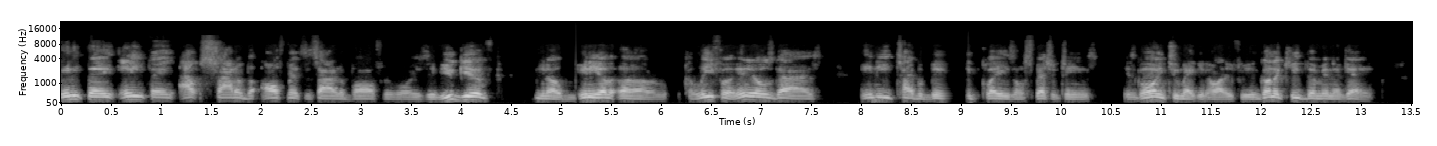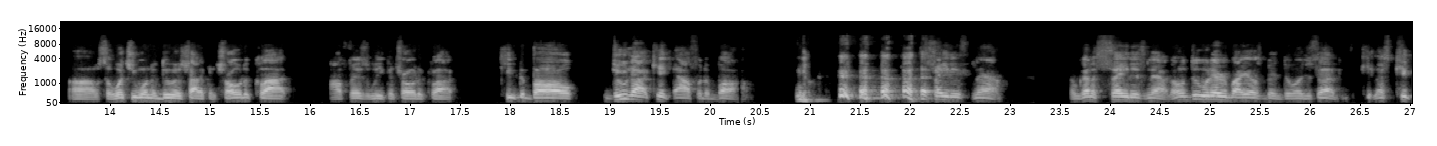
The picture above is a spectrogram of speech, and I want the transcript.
anything, anything outside of the offensive side of the ball for the Warriors. If you give, you know, any other uh, Khalifa, any of those guys, any type of big, big plays on special teams is going to make it harder for you. It's going to keep them in the game. Um, so what you want to do is try to control the clock, offensively control the clock, keep the ball. Do not kick out for the ball. say this now. I'm gonna say this now. Don't do what everybody else has been doing. Just let's kick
